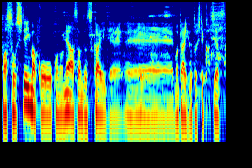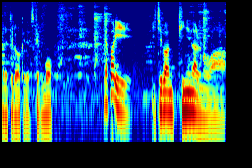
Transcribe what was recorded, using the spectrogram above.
まあ、そして今こう、このね、アサンドスカイで、えーまあ、代表として活躍されてるわけですけども、やっぱり一番気になるのは、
